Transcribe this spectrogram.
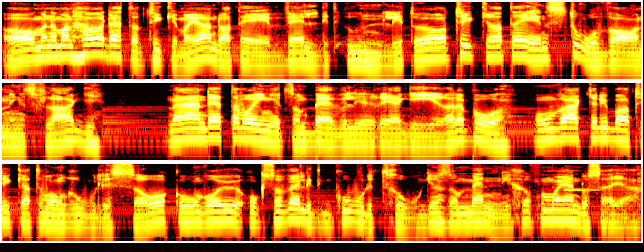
Ja, men när man hör detta tycker man ju ändå att det är väldigt undligt och jag tycker att det är en stor varningsflagg. Men detta var inget som Beverly reagerade på. Hon verkade ju bara tycka att det var en rolig sak och hon var ju också väldigt godtrogen som människa får man ju ändå säga.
